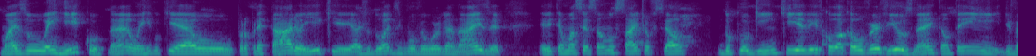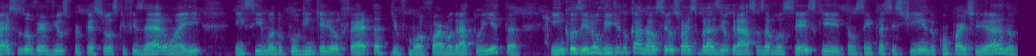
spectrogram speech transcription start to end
mas o Henrico, né? O Henrico que é o proprietário aí, que ajudou a desenvolver o Organizer, ele tem uma seção no site oficial do plugin que ele coloca overviews, né? Então tem diversos overviews por pessoas que fizeram aí em cima do plugin que ele oferta de uma forma gratuita. E, inclusive o vídeo do canal Salesforce Brasil, graças a vocês que estão sempre assistindo, compartilhando,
